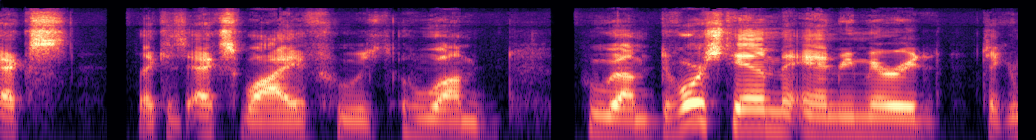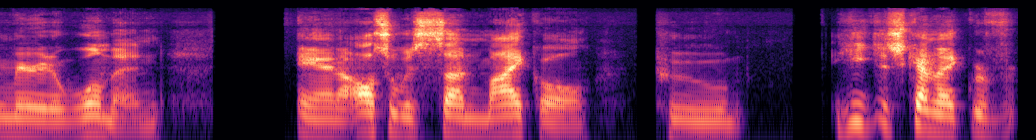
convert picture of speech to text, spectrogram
ex like his ex-wife who's who um who um divorced him and remarried like remarried a woman, and also his son Michael, who he just kind of like rev-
